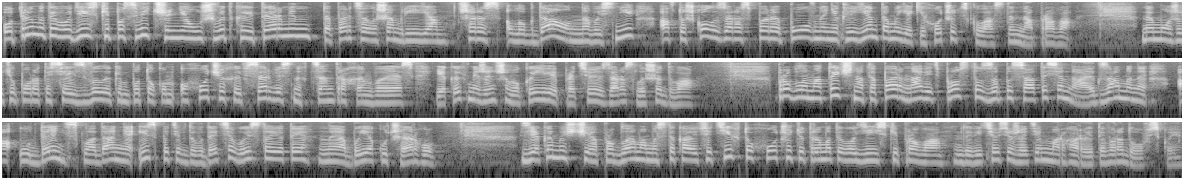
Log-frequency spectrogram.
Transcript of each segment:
Отримати водійські посвідчення у швидкий термін тепер це лише мрія. Через локдаун навесні автошколи зараз переповнені клієнтами, які хочуть скласти на права. Не можуть упоратися із великим потоком охочих і в сервісних центрах МВС, яких між іншим у Києві працює зараз лише два. Проблематично тепер навіть просто записатися на екзамени, а у день складання іспитів доведеться вистояти неабияку чергу. З якими ще проблемами стикаються ті, хто хочуть отримати водійські права? Дивіться у сюжеті Маргарити Вородовської.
